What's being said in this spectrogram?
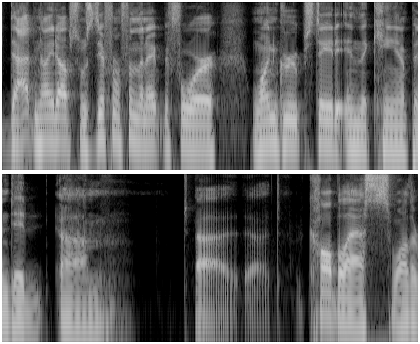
that night ops was different from the night before. One group stayed in the camp and did um, uh, uh, call blasts while the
